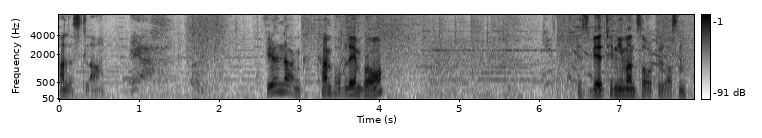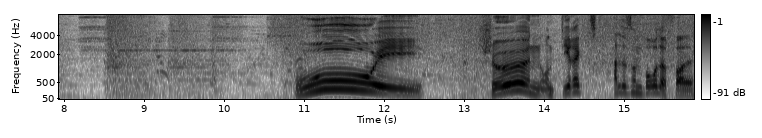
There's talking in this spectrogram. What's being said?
Alles klar. Vielen Dank. Kein Problem, Bro. Es wird hier niemand zurückgelassen. Ui. Schön. Und direkt alle Symbole voll.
